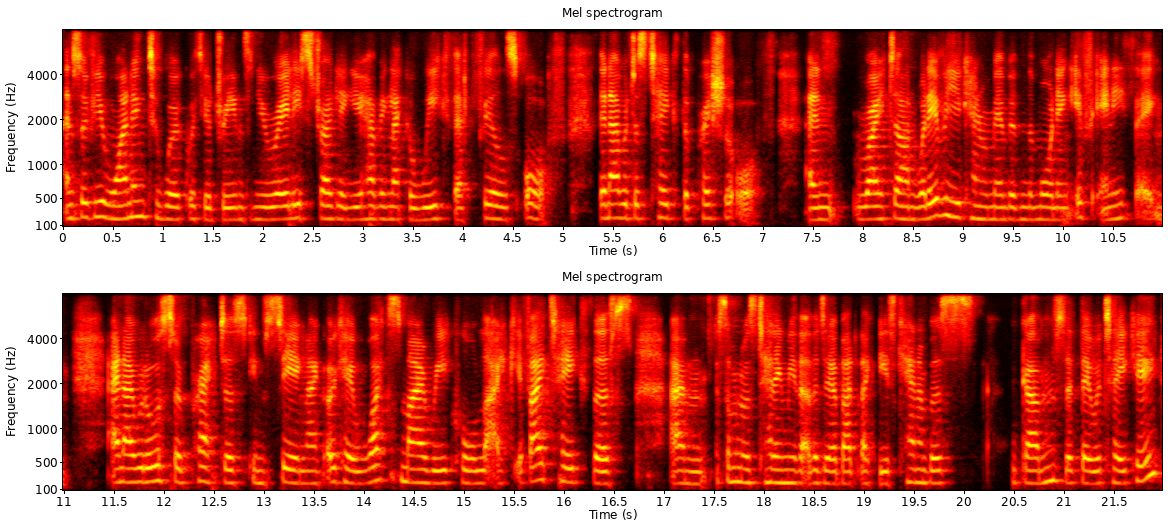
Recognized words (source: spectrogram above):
And so if you're wanting to work with your dreams and you're really struggling you're having like a week that feels off then i would just take the pressure off and write down whatever you can remember in the morning if anything. And i would also practice in seeing like okay what's my recall like? If i take this um someone was telling me the other day about like these cannabis gums that they were taking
